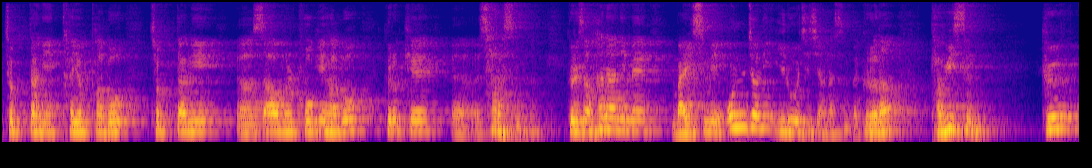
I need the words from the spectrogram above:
적당히 타협하고 적당히 어, 싸움을 포기하고 그렇게 어, 살았습니다. 그래서 하나님의 말씀이 온전히 이루어지지 않았습니다. 그러나 다윗은 그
